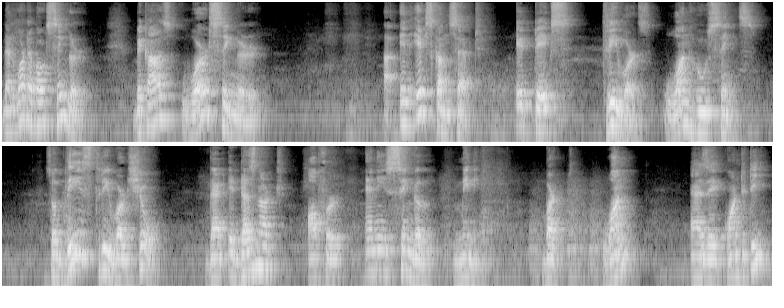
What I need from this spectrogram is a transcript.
then what about singer? Because word singer, uh, in its concept, it takes three words. One who sings so these three words show that it does not offer any single meaning, but one as a quantity,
